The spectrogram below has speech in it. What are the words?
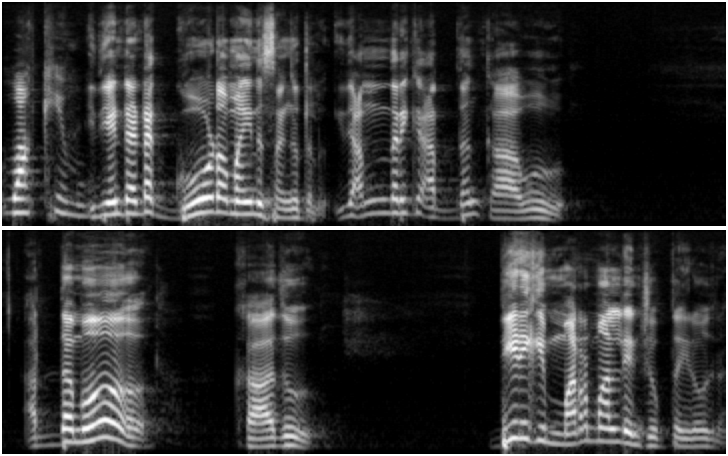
వాక్యము. ఇది ఏంటంటే గూఢమైన సంగతులు. ఇది అందరికీ అర్థం కావు. అర్థము కాదు. దీనికి మర్మాలు నేను చెప్తా ఈ రోజున.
